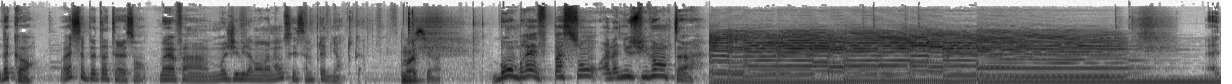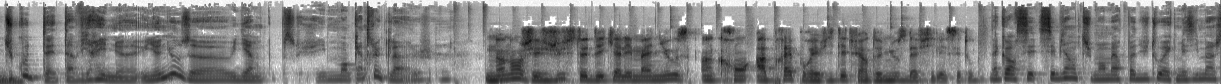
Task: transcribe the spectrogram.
D'accord. Ouais, ça peut être intéressant. Ouais, enfin, moi j'ai vu la bande-annonce et ça me plaît bien en tout cas. Moi aussi. ouais. Bon, bref, passons à la news suivante. Euh, Du coup, t'as viré une, une news, euh, William, parce qu'il me manque un truc là. Je- Non, non, j'ai juste décalé ma news un cran après pour éviter de faire deux news d'affilée, c'est tout. D'accord, c'est c'est bien, tu m'emmerdes pas du tout avec mes images.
